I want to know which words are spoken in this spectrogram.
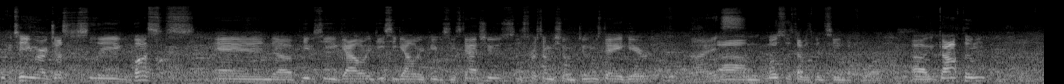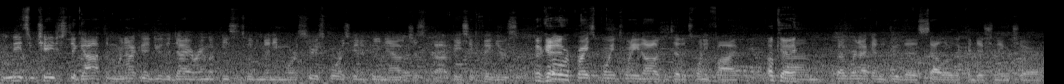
we continue our Justice League busts and uh, PVC gallery, DC gallery PVC statues. It's the first time we showed Doomsday here. Nice. Um, most of the stuff has been seen before. Uh, Gotham. We made some changes to Gotham. We're not going to do the diorama pieces with them anymore. Series 4 is going to be now just uh, basic figures. Okay. Lower price point, $20 instead of 25 Okay. Um, but we're not going to do the cell or the conditioning chair.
